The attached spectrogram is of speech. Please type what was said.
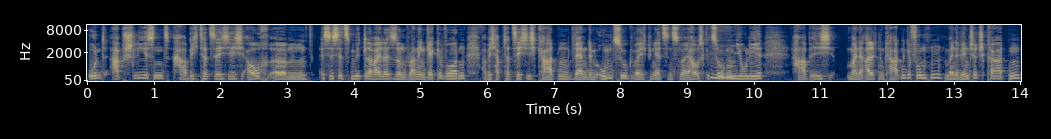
Und abschließend habe ich tatsächlich auch, ähm, es ist jetzt mittlerweile so ein Running Gag geworden, aber ich habe tatsächlich Karten während dem Umzug, weil ich bin jetzt ins neue Haus gezogen Mhm. im Juli, habe ich meine alten Karten gefunden, meine Vintage-Karten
